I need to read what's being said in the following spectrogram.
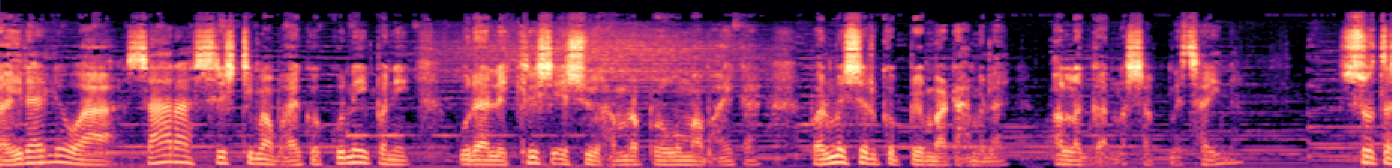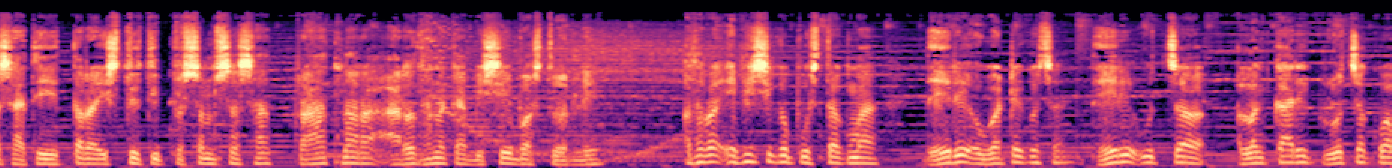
गहिराईले वा सारा सृष्टिमा भएको कुनै पनि कुराले ख्रिस यसु हाम्रो प्रभुमा भएका परमेश्वरको प्रेमबाट हामीलाई अलग गर्न सक्ने छैन। श्रोत साथी तर स्तुति प्रशंसा साथ प्रार्थना र आराधनाका विषयवस्तुहरूले अथवा एफिसीको पुस्तकमा धेरै ओगटेको छ धेरै उच्च अलङ्कारिक रोचक वा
